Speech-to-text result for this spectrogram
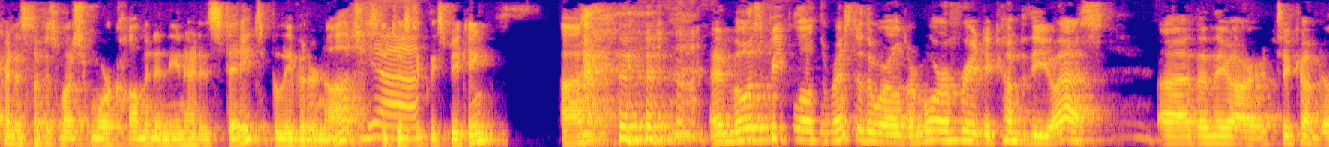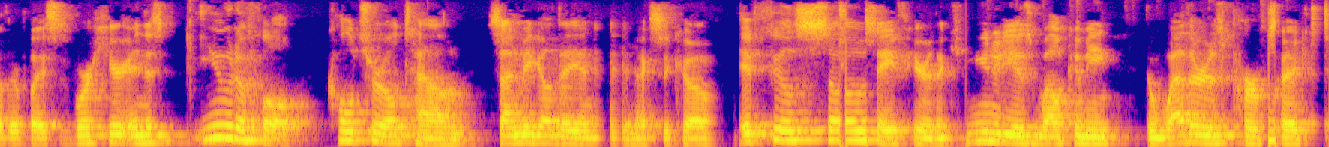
kind of stuff is much more common in the United States, believe it or not, Yeah. statistically speaking. Uh, and most people in the rest of the world are more afraid to come to the U.S. Uh, than they are to come to other places. We're here in this beautiful cultural town, San Miguel de Allende, Mexico. It feels so safe here. The community is welcoming. The weather is perfect,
